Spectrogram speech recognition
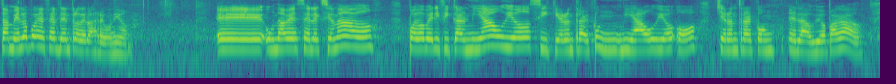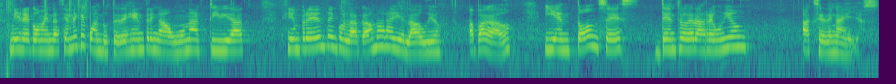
También lo pueden hacer dentro de la reunión. Eh, una vez seleccionado, puedo verificar mi audio, si quiero entrar con mi audio o quiero entrar con el audio apagado. Mi recomendación es que cuando ustedes entren a una actividad, siempre entren con la cámara y el audio apagado y entonces dentro de la reunión acceden a ellos.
